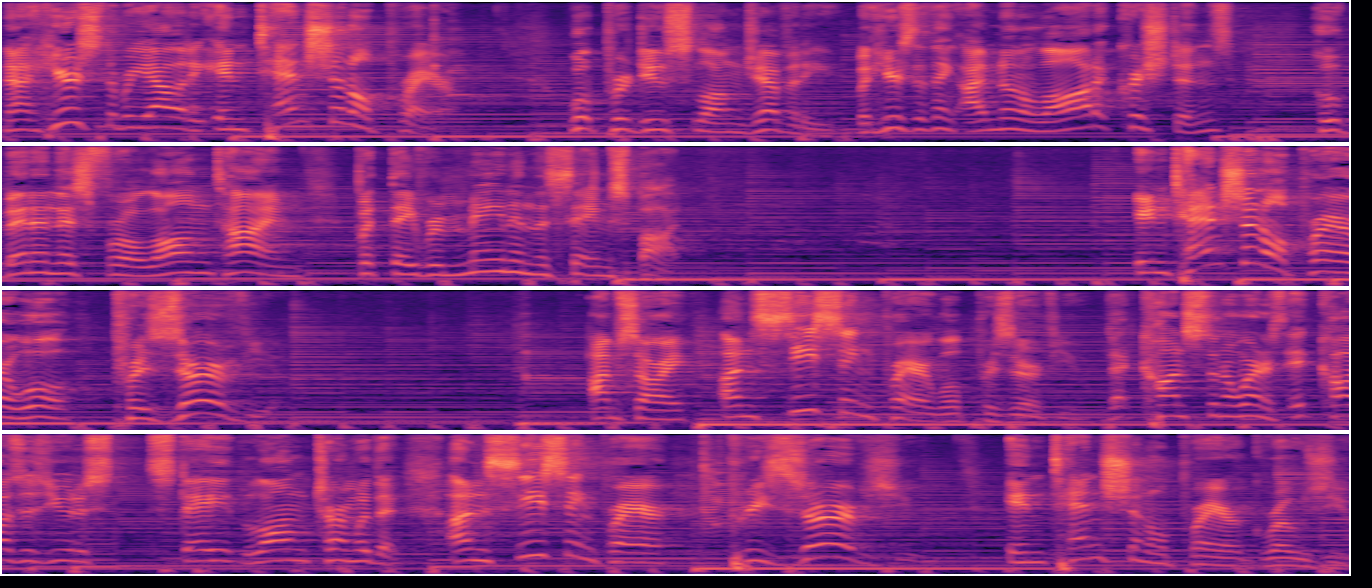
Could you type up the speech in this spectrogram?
Now, here's the reality intentional prayer will produce longevity. But here's the thing I've known a lot of Christians who've been in this for a long time, but they remain in the same spot. Intentional prayer will preserve you. I'm sorry, unceasing prayer will preserve you. That constant awareness, it causes you to stay long term with it. Unceasing prayer preserves you. Intentional prayer grows you.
